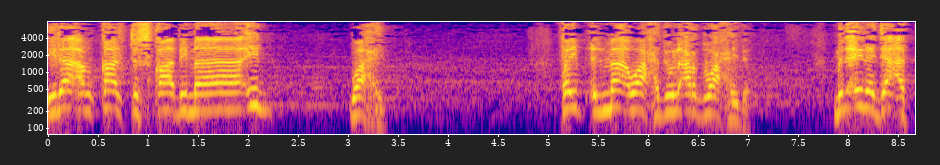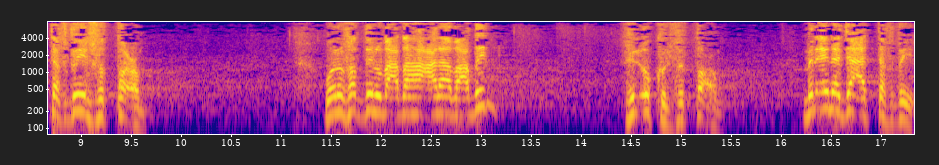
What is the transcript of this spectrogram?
إلى أن قال تسقى بماء واحد. طيب الماء واحد والأرض واحدة. من أين جاء التفضيل في الطعم؟ ونفضل بعضها على بعض. في الأكل في الطعم. من أين جاء التفضيل؟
